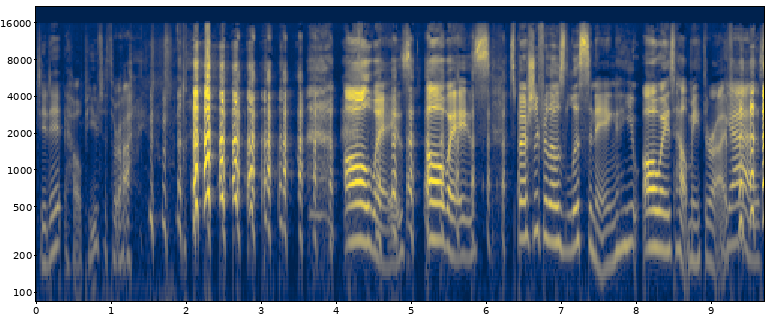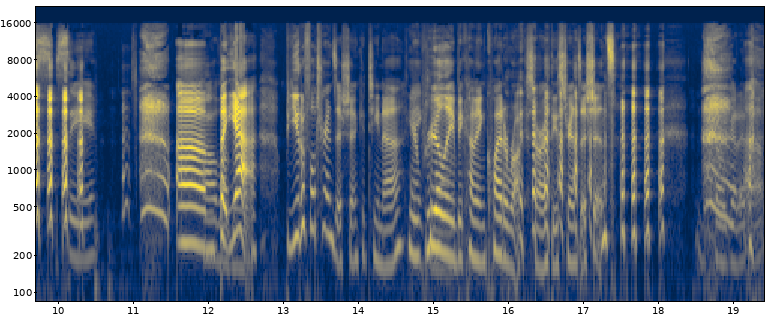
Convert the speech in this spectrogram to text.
did it help you to thrive? always, always. Especially for those listening, you always help me thrive. Yes. See. Um, but yeah, you. beautiful transition, Katina. You're really you. becoming quite a rock star at these transitions. so good at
